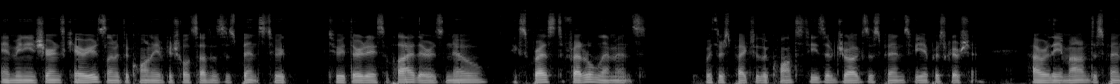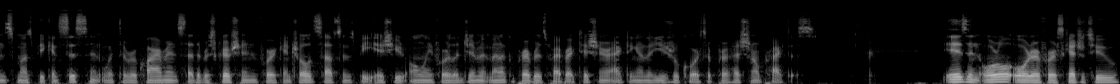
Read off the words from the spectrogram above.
and many insurance carriers limit the quantity of controlled substances dispensed to a, to a 30-day supply, there is no expressed federal limits with respect to the quantities of drugs dispensed via prescription. However, the amount of dispense must be consistent with the requirements that the prescription for a controlled substance be issued only for a legitimate medical purpose by a practitioner acting under the usual course of professional practice. Is an oral order for a Schedule II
